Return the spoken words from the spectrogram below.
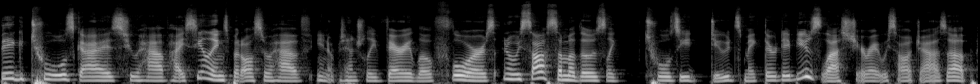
big tools guys who have high ceilings but also have, you know, potentially very low floors. You know, we saw some of those like toolsy dudes make their debuts last year, right? We saw Jazz up.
